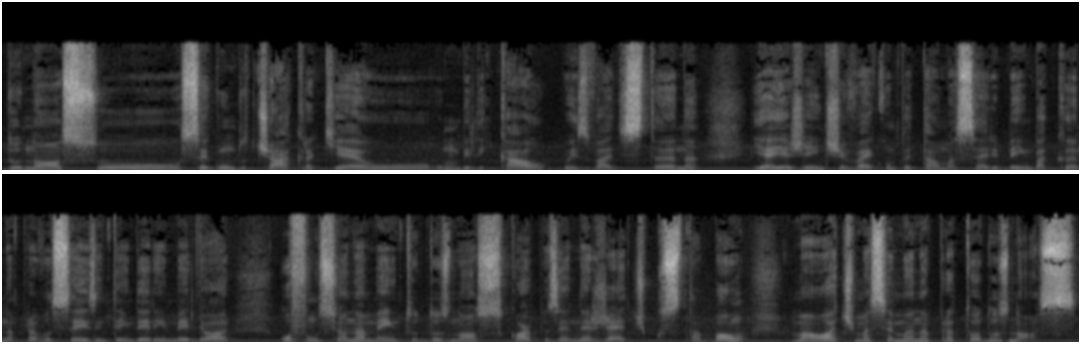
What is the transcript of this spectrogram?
do nosso segundo chakra, que é o umbilical, o Svadhisthana, e aí a gente vai completar uma série bem bacana para vocês entenderem melhor o funcionamento dos nossos corpos energéticos, tá bom? Uma ótima semana para todos nós.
